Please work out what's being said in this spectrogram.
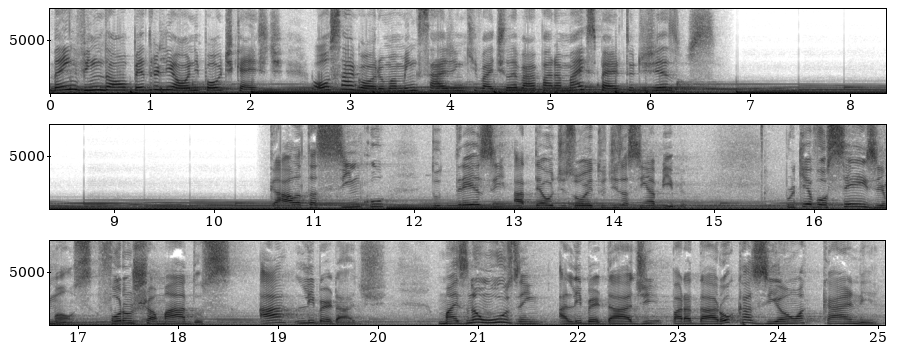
Bem-vindo ao Pedro Leone Podcast. Ouça agora uma mensagem que vai te levar para mais perto de Jesus. Gálatas 5, do 13 até o 18, diz assim a Bíblia: Porque vocês, irmãos, foram chamados à liberdade, mas não usem a liberdade para dar ocasião à carne.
